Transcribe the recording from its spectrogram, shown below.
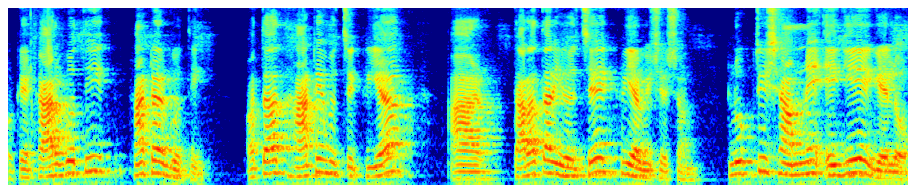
ওকে, কার গতি? হাঁটার গতি। অর্থাৎ হাঁটে হচ্ছে ক্রিয়া আর তাড়াতাড়ি হচ্ছে ক্রিয়া বিশেষণ। লোকটি সামনে এগিয়ে গেল।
